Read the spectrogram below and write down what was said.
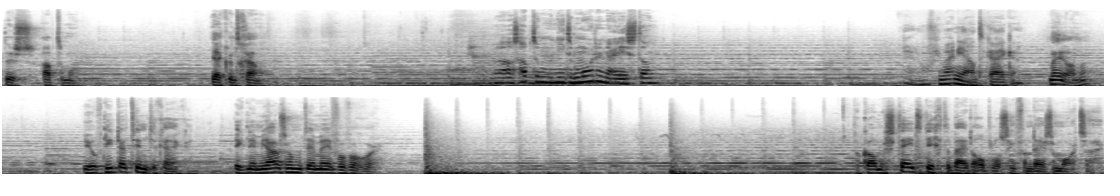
Dus, Haptemoe, jij kunt gaan. Maar als Haptemoe niet de moordenaar is, dan... Ja, dan hoef je mij niet aan te kijken. Nee, Anne. Je hoeft niet naar Tim te kijken. Ik neem jou zo meteen mee voor verhoor. We komen steeds dichter bij de oplossing van deze moordzaak.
